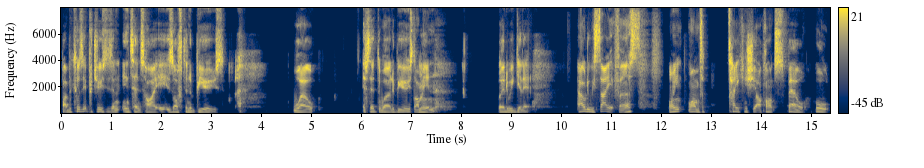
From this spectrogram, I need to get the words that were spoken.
But because it produces an intense high it is often abused. Well if said the word abused i'm in where do we get it how do we say it first i ain't one for taking shit I can't spell. Or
